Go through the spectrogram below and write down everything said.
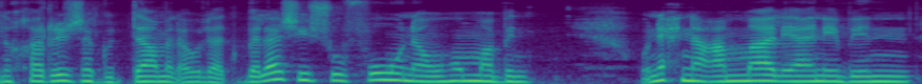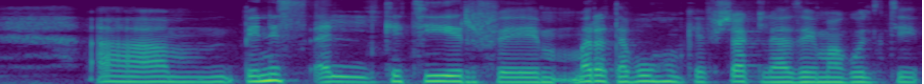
نخرجها قدام الأولاد بلاش يشوفونا وهم بن ونحن عمال يعني بن آم بنسأل كثير في مرت أبوهم كيف شكلها زي ما قلتي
